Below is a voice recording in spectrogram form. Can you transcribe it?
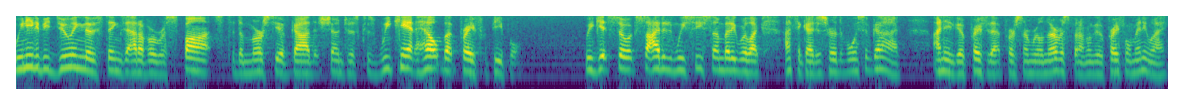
we need to be doing those things out of a response to the mercy of God that's shown to us because we can't help but pray for people. We get so excited and we see somebody, we're like, I think I just heard the voice of God. I need to go pray for that person. I'm real nervous, but I'm going to go pray for them anyway.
